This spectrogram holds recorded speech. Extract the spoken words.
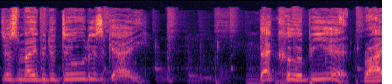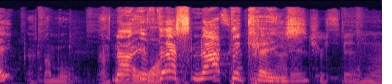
just maybe the dude is gay. That could be it, right? That's number. That's Now, number if one. that's not the Not case, interested. Mm-hmm.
